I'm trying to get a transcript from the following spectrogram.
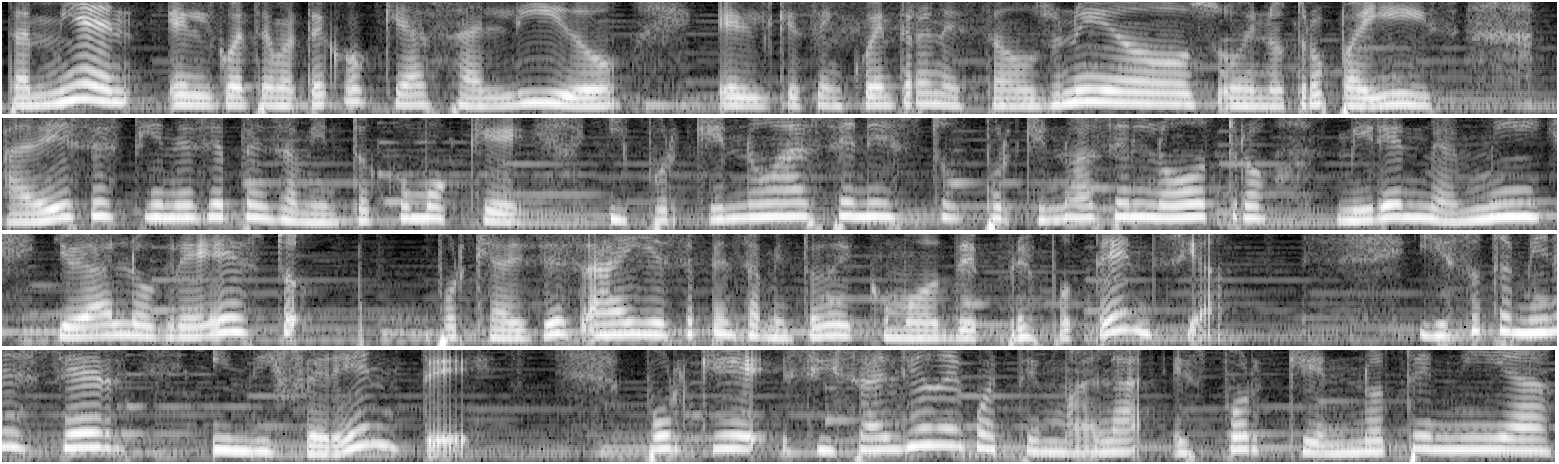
También el guatemalteco que ha salido, el que se encuentra en Estados Unidos o en otro país, a veces tiene ese pensamiento como que, ¿y por qué no hacen esto? ¿Por qué no hacen lo otro? Mírenme a mí, yo ya logré esto. Porque a veces hay ese pensamiento de como de prepotencia. Y eso también es ser indiferente. Porque si salió de Guatemala es porque no tenía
